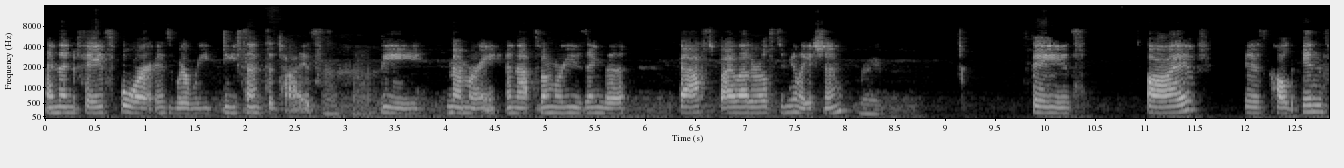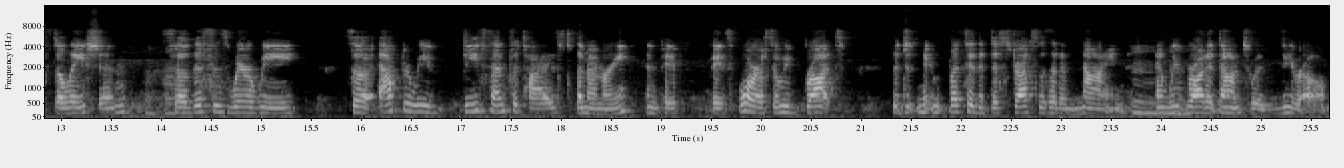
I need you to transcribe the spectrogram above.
And then phase four is where we desensitize uh-huh. the memory, and that's when we're using the fast bilateral stimulation. Right. Phase five is called installation. Uh-huh. So this is where we so after we've desensitized the memory in phase, phase four, so we brought the, let's say the distress was at a 9 mm-hmm. and we brought it down to a zero.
